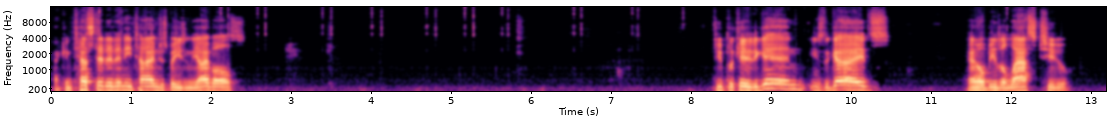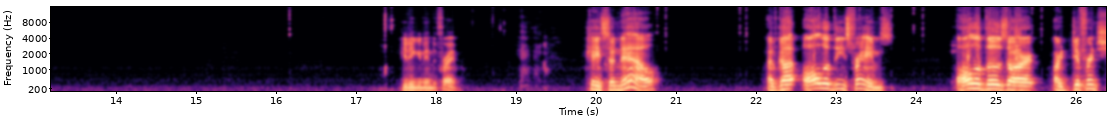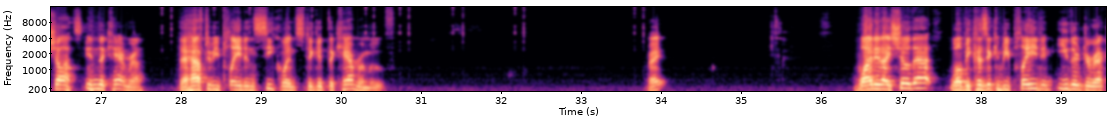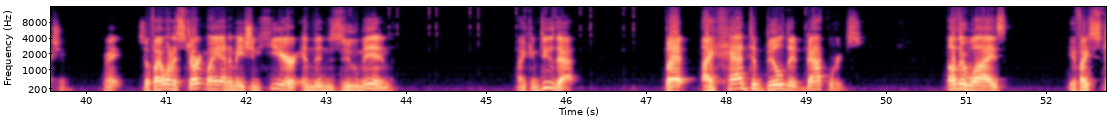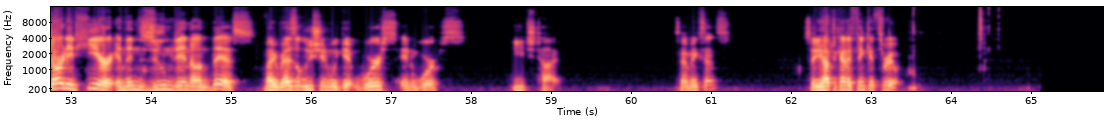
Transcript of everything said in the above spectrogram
I can test it at any time just by using the eyeballs. Duplicate it again, use the guides, and it'll be the last two. Getting it into frame. Okay, so now I've got all of these frames. All of those are, are different shots in the camera that have to be played in sequence to get the camera move. Right? Why did I show that? Well, because it can be played in either direction, right? So if I want to start my animation here and then zoom in, I can do that. But I had to build it backwards. Otherwise, if I started here and then zoomed in on this, my resolution would get worse and worse each time. Does that make sense? So you have to kind of think it through.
